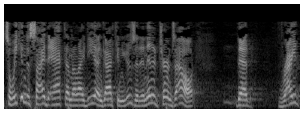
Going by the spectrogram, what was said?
So we can decide to act on an idea, and God can use it. And then it turns out that right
